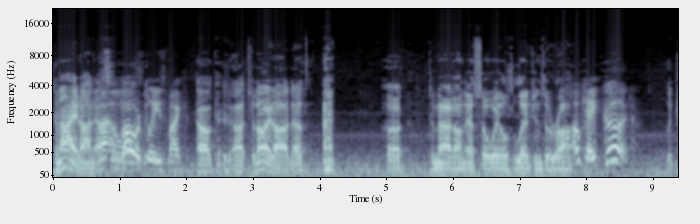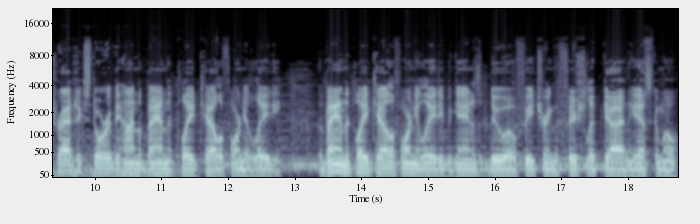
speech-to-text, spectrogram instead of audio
Tonight on Uh, SOL's lower, please, Mike. Okay, uh, tonight on S- uh, tonight on SOL's Legends of Rock. Okay, good. The tragic story behind the band that played California Lady. The band that played California Lady began as a duo featuring the Fish Lip Guy and the Eskimo.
